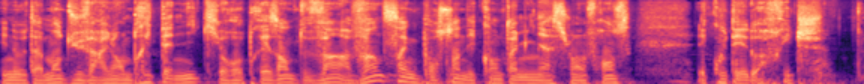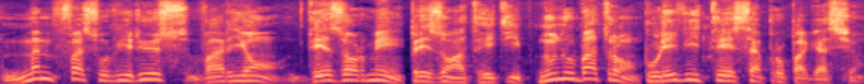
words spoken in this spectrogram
et notamment du variant britannique qui représente 20 à 25% des contaminations en France. Écoutez Edouard Fritsch. Même face au virus variant désormais présent à Tahiti, nous nous battrons pour éviter sa propagation.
